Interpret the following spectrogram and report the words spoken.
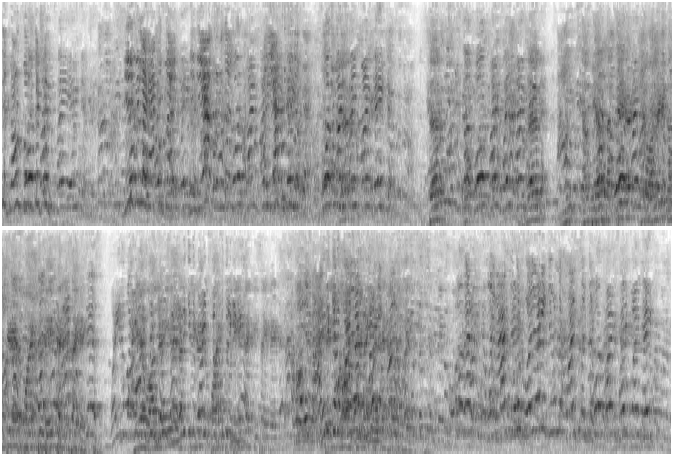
is the ground for rejection. ये भी लगा के नहीं ये ग्राउंड है 4.58 है 4.58 है sir already considered point to rate and decided Given the points like that. 4.5.8.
